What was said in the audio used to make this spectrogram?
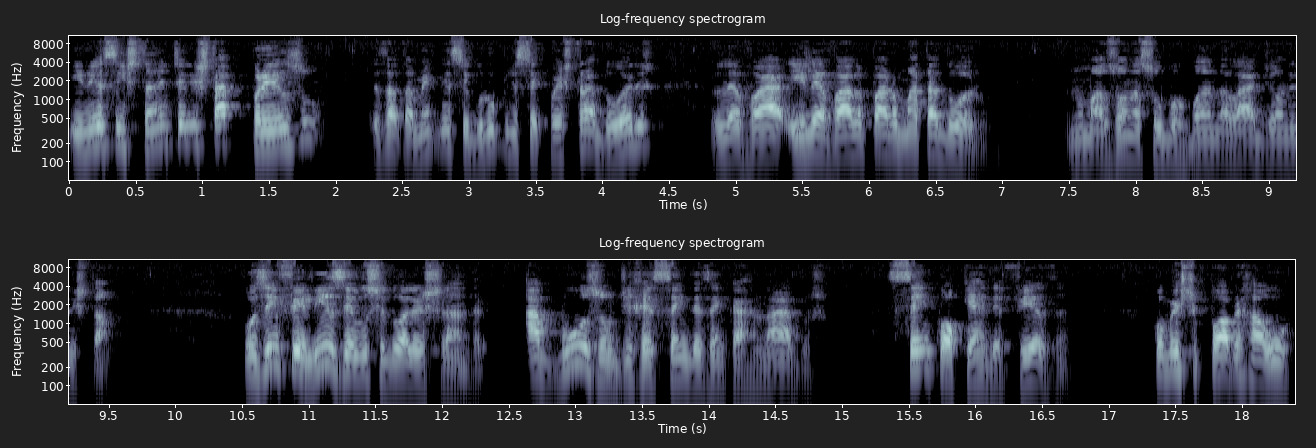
e, nesse instante, ele está preso exatamente nesse grupo de sequestradores levar, e levá-lo para o matadouro numa zona suburbana lá de onde eles estão. Os infelizes, elucidou Alexandre, abusam de recém-desencarnados sem qualquer defesa, como este pobre Raul,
